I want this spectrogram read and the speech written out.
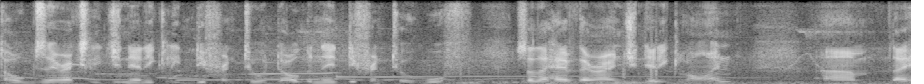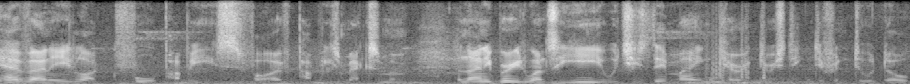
dogs. They're actually genetically different to a dog and they're different to a wolf. So they have their own genetic line. Um, they have only like four puppies, five puppies maximum, and they only breed once a year, which is their main characteristic, different to a dog.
